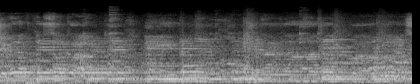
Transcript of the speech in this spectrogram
Siyempre sa kanto, di mo kinalalampas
